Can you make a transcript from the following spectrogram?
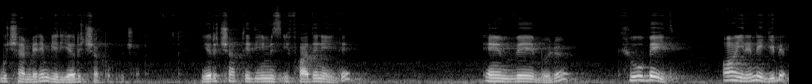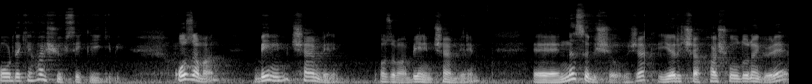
Bu çemberin bir yarıçap olacak. Yarıçap dediğimiz ifade neydi? mv bölü q'beydi. Aynı ne gibi? Oradaki h yüksekliği gibi. O zaman benim çemberim, o zaman benim çemberim e, nasıl bir şey olacak? Yarıçap h olduğuna göre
